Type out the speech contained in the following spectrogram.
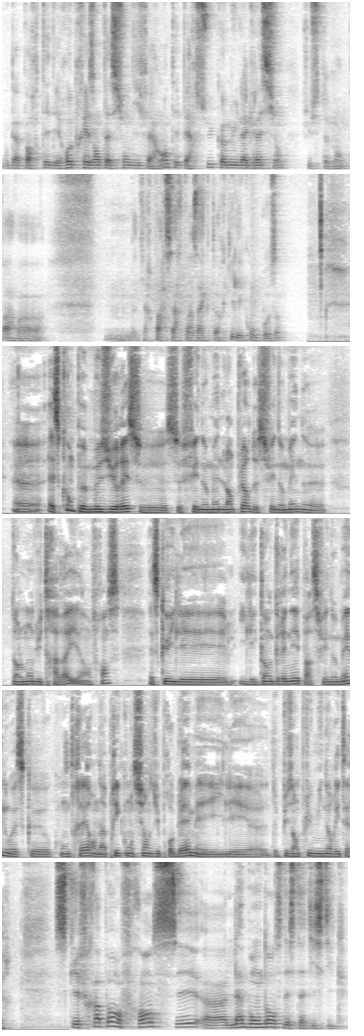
ou d'apporter des représentations différentes est perçu comme une agression, justement, par, euh, dire par certains acteurs qui les composent. Euh, est-ce qu'on peut mesurer ce, phénomène, l'ampleur de ce phénomène euh, dans le monde du travail en France? Est-ce qu'il est, il est gangréné par ce phénomène ou est-ce qu'au contraire on a pris conscience du problème et il est de plus en plus minoritaire? Ce qui est frappant en France, c'est l'abondance des statistiques.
